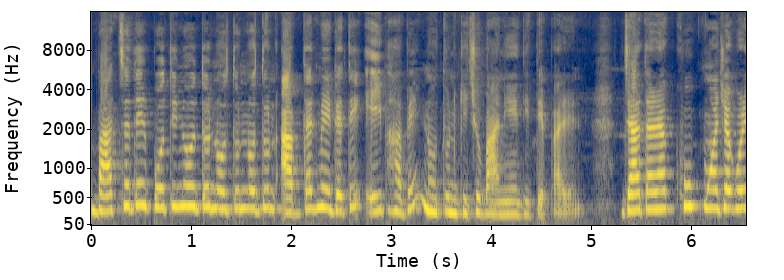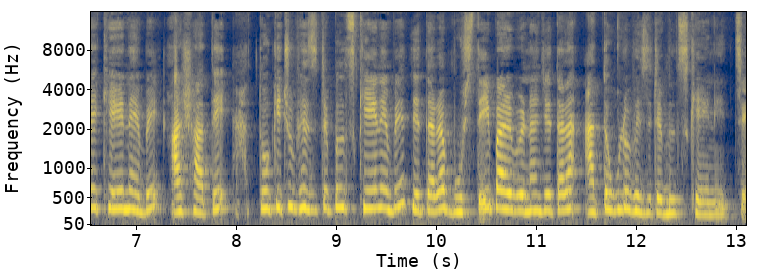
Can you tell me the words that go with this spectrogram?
বাচ্চাদের প্রতিনিয়ত নতুন নতুন আবদার মেটাতে এইভাবে নতুন কিছু বানিয়ে দিতে পারেন, যা তারা খুব মজা করে খেয়ে নেবে আর সাথে এত কিছু ভেজিটেবলস খেয়ে নেবে যে তারা বুঝতেই পারবে না যে তারা এতগুলো ভেজিটেবলস খেয়ে নিচ্ছে।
